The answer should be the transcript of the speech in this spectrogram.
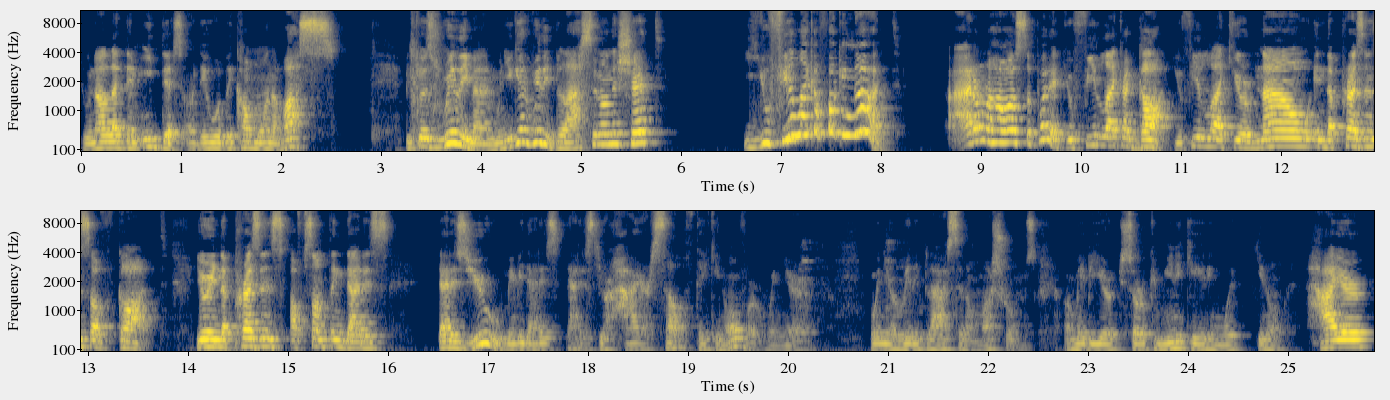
Do not let them eat this, or they will become one of us. Because really, man, when you get really blasted on this shit, you feel like a fucking god. I don't know how else to put it. You feel like a god. You feel like you're now in the presence of God. You're in the presence of something that is that is you. Maybe that is that is your higher self taking over when you're when you're really blasted on mushrooms. Or maybe you're sort of communicating with, you know, higher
